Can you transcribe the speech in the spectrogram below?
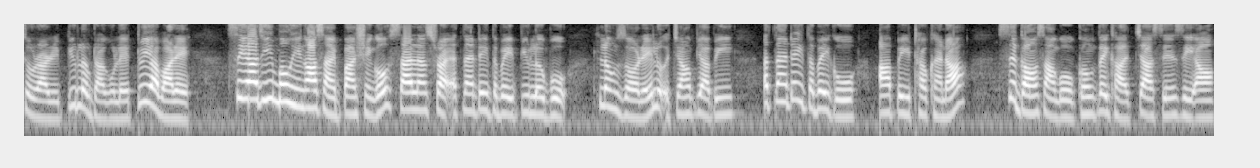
ဆိုတာတွေပြုလုပ်တာကိုလည်းတွေ့ရပါတယ်။ ဆရာကြီးမုံဟင်ကဆိုင်ပါရှင်ကို Silent Strike အတန်တိတ်တပိတ်ပြုလုပ်ဖို့လှုံ့ဆော်တယ်လို့အကြောင်းပြပြီးအတန်တိတ်တပိတ်ကိုအားပေးထောက်ခံတာစစ်ကောင်းဆောင်ကိုဂုံတိတ်ခါကြဆင်းစေအောင်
